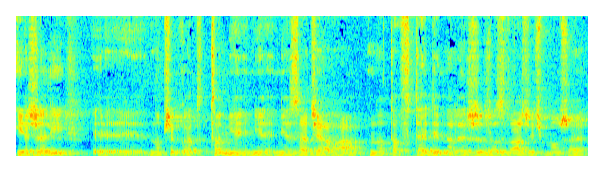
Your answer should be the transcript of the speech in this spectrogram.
jeżeli y, na przykład to nie, nie, nie zadziała, no to wtedy należy rozważyć może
